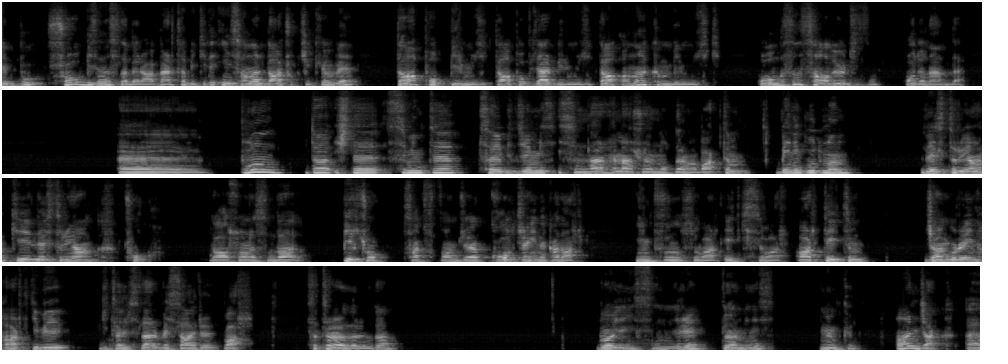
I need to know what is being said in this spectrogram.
Ve bu show business'la beraber tabii ki de insanları daha çok çekiyor ve daha pop bir müzik, daha popüler bir müzik, daha ana akım bir müzik olmasını sağlıyor cazın o dönemde. Ee, bunun da işte swing'de sayabileceğimiz isimler hemen şöyle notlarıma baktım. Benny Goodman, Lester Young ki Lester Young çok daha sonrasında birçok saksafoncuya Coltrane'e kadar influence'u var, etkisi var. Art Tatum, Django Reinhardt gibi gitaristler vesaire var. Satır aralarında böyle isimleri görmeniz mümkün. Ancak ee,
